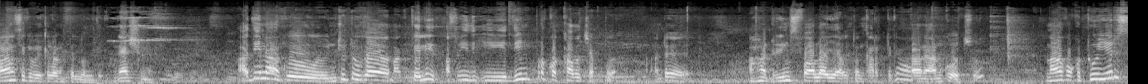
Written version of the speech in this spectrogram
మానసిక వికలాంగ పిల్లలది నేషనల్ అది నాకు ఇంట్యూటివ్గా నాకు తెలియదు. అసలు ఇది ఈ దీనికి ఒక కథ చెప్పదు అంటే ఆహా డ్రీమ్స్ ఫాలో అయ్యి వెళ్ళటం కరెక్ట్గా అని అనుకోవచ్చు. నాకు ఒక టూ ఇయర్స్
